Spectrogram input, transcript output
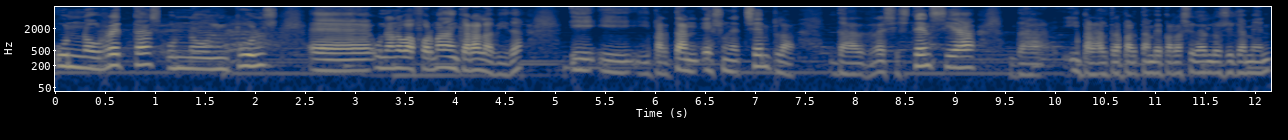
un nou reptes, un nou impuls, eh, una nova forma d'encarar la vida. I, i, i per tant és un exemple de resistència de, i per altra part també per la ciutat, lògicament,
